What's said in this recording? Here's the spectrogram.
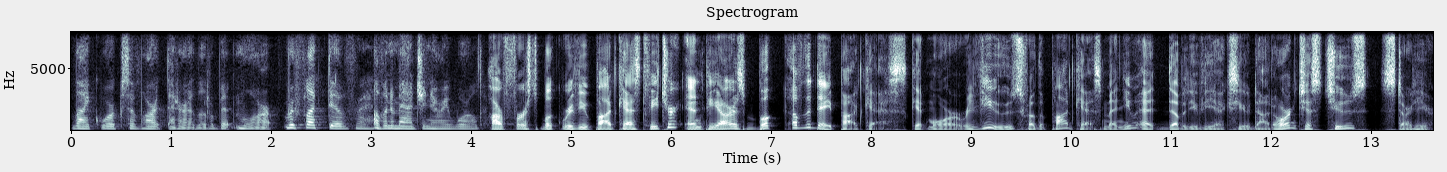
like works of art that are a little bit more reflective Right. of an imaginary world. Our first book review podcast feature, NPR's Book of the Day podcast. Get more reviews from the podcast menu at WVXU.org. Just choose Start Here.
